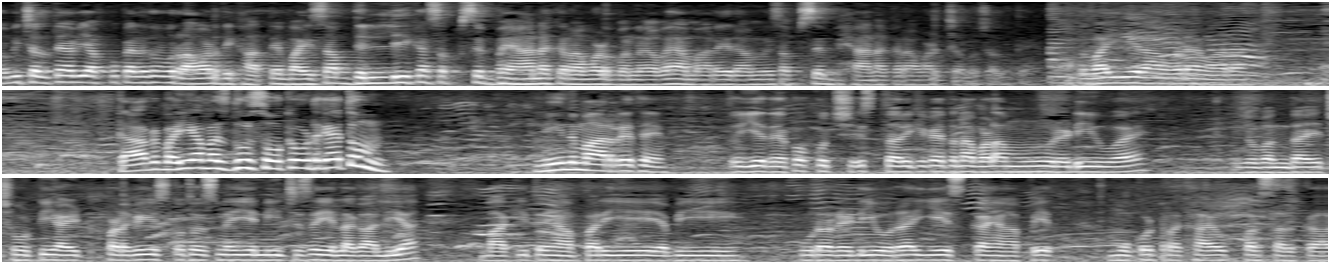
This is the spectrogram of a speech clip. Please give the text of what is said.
तो अभी चलते हैं, अभी आपको पहले तो वो रावण दिखाते हैं भाई साहब। दिल्ली का सबसे भयानक रावण बना हुआ है हमारे राम में, सबसे भयानक रावण। चलो चलते हैं। तो भाई ये रावण है हमारा। कहाँ पे भैया, मजदूर सो के उठ गए तुम? नींद मार रहे थे। तो ये देखो, कुछ इस तरीके का इतना बड़ा मुँह रेडी हुआ है। जो बंदा ये छोटी हाइट पड़ गई, इसको तो इसने ये नीचे से ये लगा लिया। बाकी तो यहाँ पर ये अभी पूरा रेडी हो रहा है। ये इसका यहाँ पे मुकुट रखा है ऊपर सर का।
